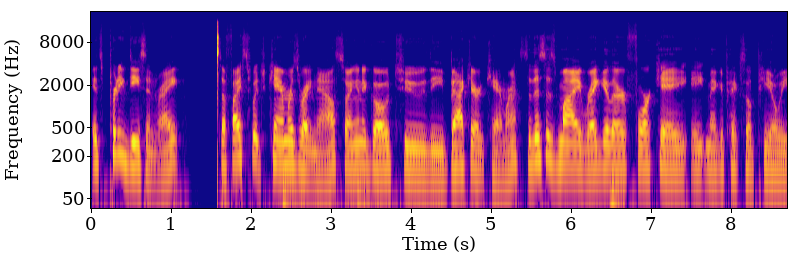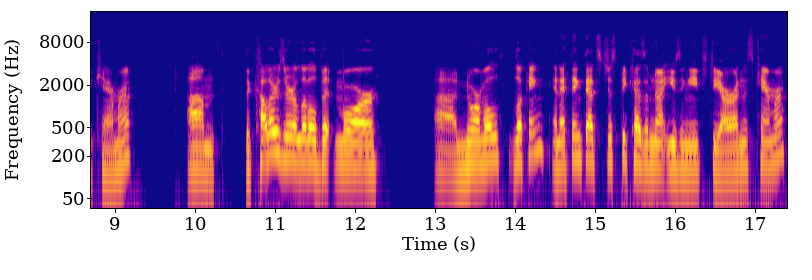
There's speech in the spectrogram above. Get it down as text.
it's pretty decent, right? So if I switch cameras right now, so I'm going to go to the backyard camera. So this is my regular 4K 8 megapixel PoE camera. Um, the colors are a little bit more uh, normal looking, and I think that's just because I'm not using HDR on this camera.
